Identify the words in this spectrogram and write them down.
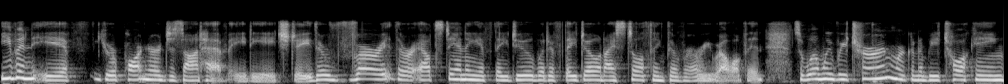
even if your partner does not have ADHD. They're very, they're outstanding if they do, but if they don't, I still think they're very relevant. So when we return, we're going to be talking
